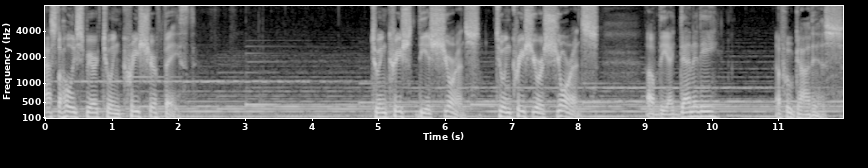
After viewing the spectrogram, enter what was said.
Ask the Holy Spirit to increase your faith, to increase the assurance, to increase your assurance of the identity of who God is.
